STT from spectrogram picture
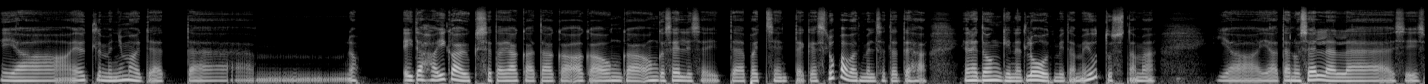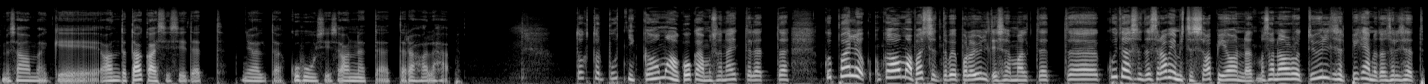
Ja, ja ütleme niimoodi, et ehm, noh, ei taha igaüks seda jagada, aga, aga on ka, on ka selliseid patsiente, kes lubavad meil seda teha. Ja need ongi need lood, mida me jutustame. Ja, ja tänu sellele siis me saamegi anda tagasisidet nii-öelda, kuhu siis annetajate raha läheb doktor Putnik ka oma kogemuse näitel, et kui palju, ka oma patsientidele võib-olla üldisemalt, et äh, kuidas nendest ravimitest see abi on, et ma saan aru, et üldiselt pigem nad on sellised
